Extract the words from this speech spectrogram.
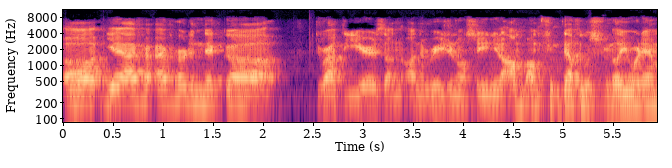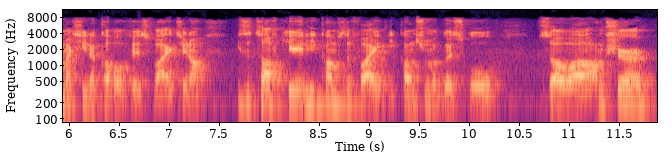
Uh, yeah, I've, I've heard of Nick uh, throughout the years on, on the regional scene. You know, I'm, I'm definitely was familiar with him. I've seen a couple of his fights. You know, he's a tough kid. He comes to fight. He comes from a good school, so uh, I'm sure.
